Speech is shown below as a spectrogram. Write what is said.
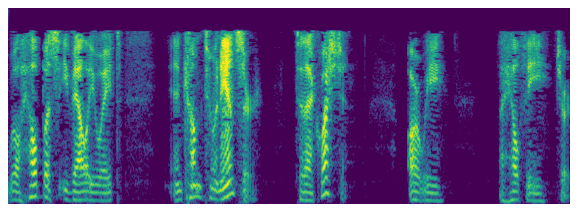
will help us evaluate and come to an answer to that question. Are we a healthy church?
